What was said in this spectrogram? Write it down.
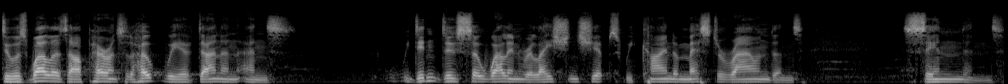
do as well as our parents had hoped we have done. And, and we didn't do so well in relationships. We kind of messed around and sinned and,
